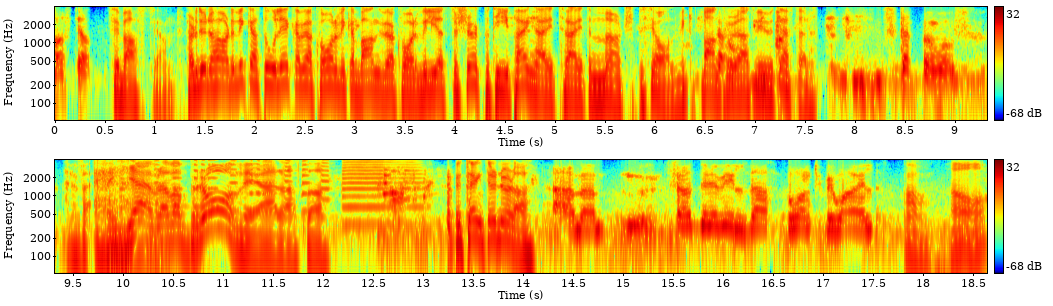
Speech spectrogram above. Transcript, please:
Sebastian. Sebastian. Hörde du, du hörde vilka storlekar vi har kvar och vilka band vi har kvar. Vill du göra ett försök på 10 poäng här i tvärniten merch special? Vilket band tror du att vi är ute efter? Steppenwolf. Nej, men vad är Jävlar vad bra ni är alltså. Hur tänkte du nu då? Ja, men, född i det vilda, born to be wild. Ja. Ja.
